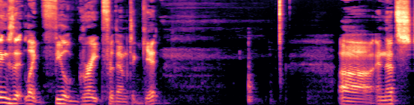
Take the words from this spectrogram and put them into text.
things that like feel great for them to get. Uh, and that's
